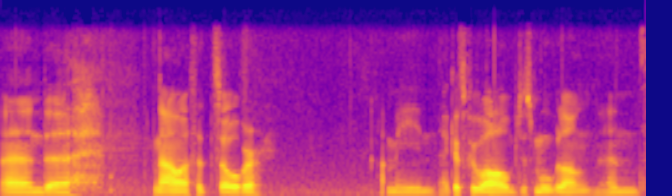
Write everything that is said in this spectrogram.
And uh, now as it's over, I mean, I guess we will all just move along and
